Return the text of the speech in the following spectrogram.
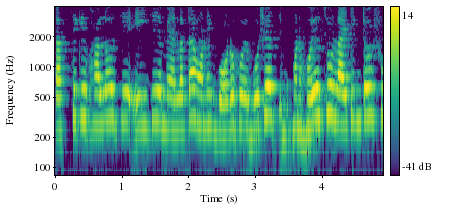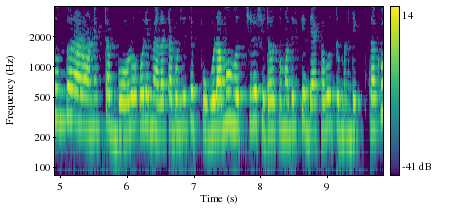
তার থেকে ভালো যে এই যে মেলাটা অনেক বড় হয়ে বসে মানে হয়েছেও লাইটিংটাও সুন্দর আর অনেকটা বড় করে মেলাটা বসেছে। প্রোগ্রামও হচ্ছিল, সেটাও তোমাদেরকে দেখাবো, তোমরা দেখতে থাকো।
